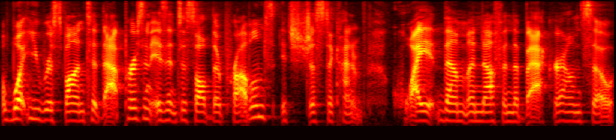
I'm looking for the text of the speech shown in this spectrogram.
what you respond to that person isn't to solve their problems it's just to kind of quiet them enough in the background so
